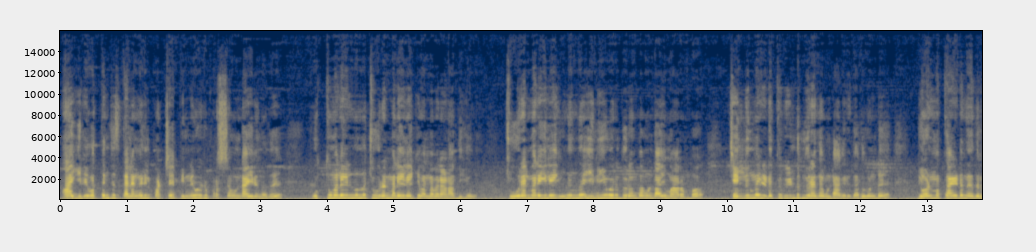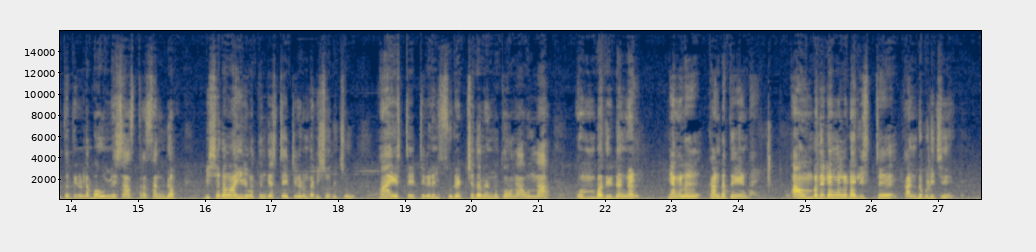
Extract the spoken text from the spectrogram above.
ആ ഇരുപത്തഞ്ച് സ്ഥലങ്ങളിൽ പക്ഷേ പിന്നെ ഒരു പ്രശ്നം ഉണ്ടായിരുന്നത് പുത്തുമലയിൽ നിന്ന് ചൂരന്മലയിലേക്ക് വന്നവരാണ് അധികവും. ചൂരന്മലയിലേക്ക് നിന്ന് ഇനിയും ഒരു ദുരന്തമുണ്ടായി മാറുമ്പോൾ ചെല്ലുന്ന ഇടത്ത് വീണ്ടും ദുരന്തം ഉണ്ടാകരുത്. അതുകൊണ്ട് ജോൺ മത്തായിയുടെ നേതൃത്വത്തിലുള്ള ഭൗമ്യശാസ്ത്ര സംഘം വിശദമായി ഇരുപത്തഞ്ച് എസ്റ്റേറ്റുകളും പരിശോധിച്ചു. ആ എസ്റ്റേറ്റുകളിൽ സുരക്ഷിതമെന്ന് തോന്നാവുന്ന ഒമ്പതിടങ്ങൾ ഞങ്ങൾ കണ്ടെത്തുകയുണ്ടായി. ആ ഒമ്പതിടങ്ങളുടെ ലിസ്റ്റ് കണ്ടുപിടിച്ച്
